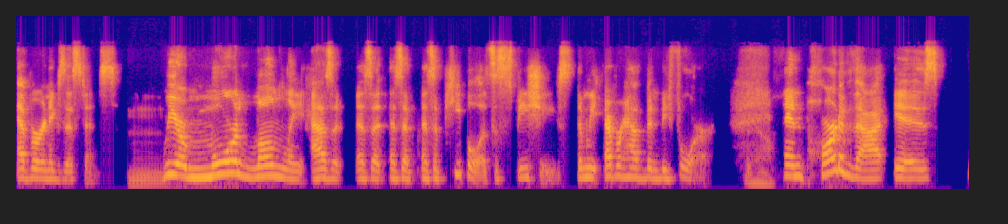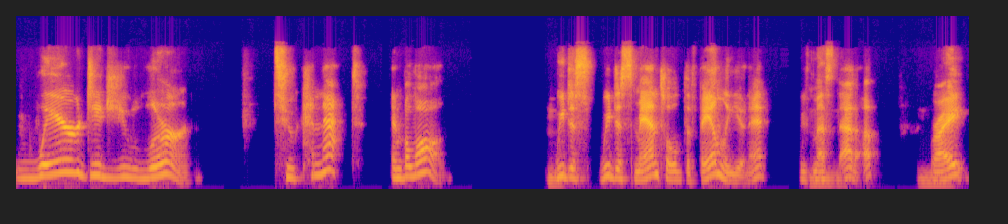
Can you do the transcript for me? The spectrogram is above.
ever in existence. mm, We are more lonely as a as a as a as a people, as a species, than we ever have been before. yeah. And part of that is where did you learn to connect and belong? We just we dismantled the family unit. We've messed that up mm, right?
